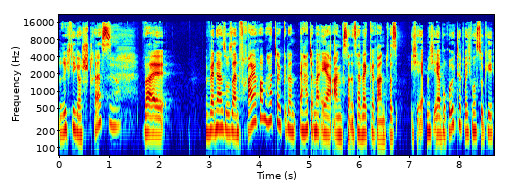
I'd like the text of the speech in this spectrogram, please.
richtiger Stress, weil wenn er so seinen Freiraum hatte, dann er hatte immer eher Angst, dann ist er weggerannt, was ich, mich eher beruhigt hat, weil ich wusste, okay,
